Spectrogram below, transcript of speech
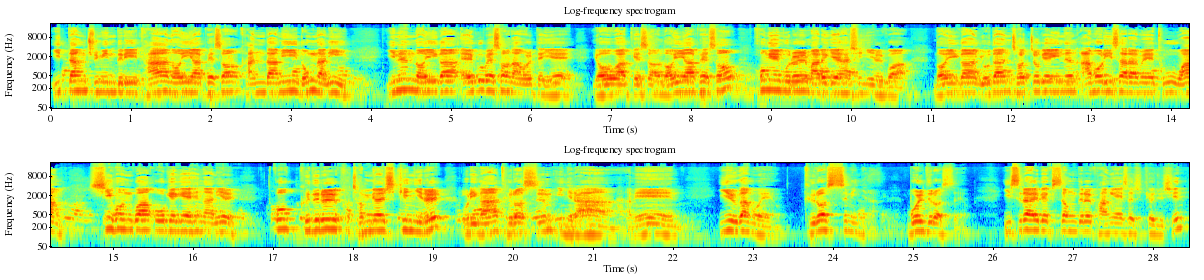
이 땅 주민들이 다 너희 앞에서 간담이 농나니 이는 너희가 애굽에서 나올 때에 여호와께서 너희 앞에서 홍해 물을 마르게 하신 일과 너희가 요단 저쪽에 있는 아모리 사람의 두 왕 시혼과 옥에게 행한 일 꼭 그들을 전멸시킨 일을 우리가 들었음이니라. 아멘. 이유가 뭐예요? 들었음이니라. 뭘 들었어요? 이스라엘 백성들을 광야에서 지켜주신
